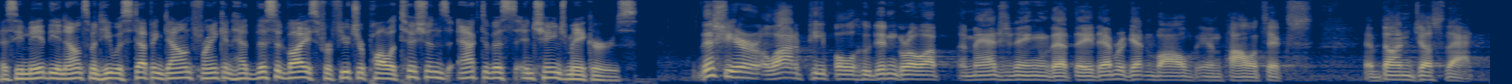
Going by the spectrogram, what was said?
As he made the announcement he was stepping down, Franken had this advice for future politicians, activists, and changemakers. This year, a lot of people who didn't grow up imagining that they'd ever get involved in politics have done just that.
